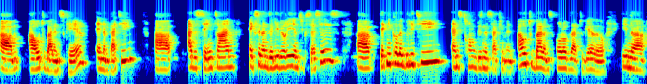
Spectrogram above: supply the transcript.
Um, how to balance care and empathy. Uh, at the same time, excellent delivery and successes, uh, technical ability, and strong business acumen. How to balance all of that together in a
